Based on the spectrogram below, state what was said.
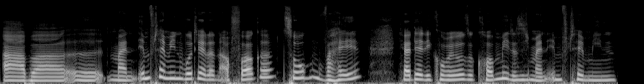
aber äh, mein Impftermin wurde ja dann auch vorgezogen, weil ich hatte ja die kuriose Kombi, dass ich meinen Impftermin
